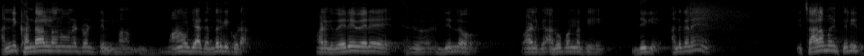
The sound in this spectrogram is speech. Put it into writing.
అన్ని ఖండాల్లోనూ ఉన్నటువంటి మా- మానవ జాతి అందరికీ కూడా వాళ్ళకి వేరే వేరే దీనిలో వాళ్ళకి ఆ రూపంలోకి దిగి. అందుకనే ఇది తెలియదు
